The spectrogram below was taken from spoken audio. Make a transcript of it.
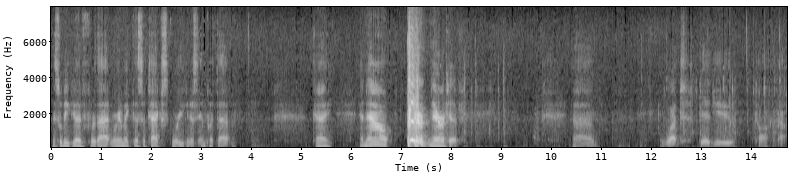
This will be good for that. And we're going to make this a text where you can just input that. Okay. And now narrative. Uh, what did you talk about?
